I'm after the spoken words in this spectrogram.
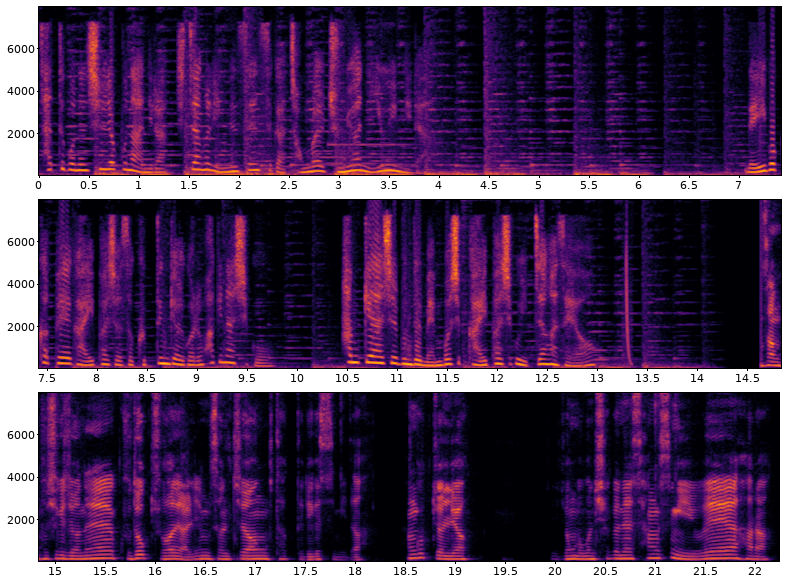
차트 보는 실력뿐 아니라 시장을 읽는 센스가 정말 중요한 이유입니다. 네이버 카페에 가입하셔서 급등 결과를 확인하시고 함께 하실 분들 멤버십 가입하시고 입장하세요. 영상 보시기 전에 구독, 좋아요, 알림 설정 부탁드리겠습니다. 한국전력 이 종목은 최근에 상승 이후에 하락,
